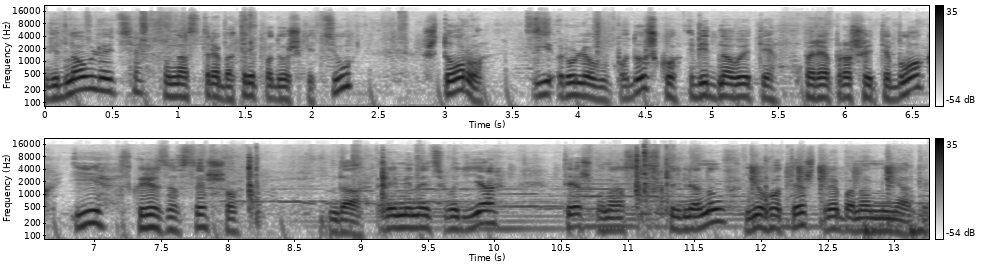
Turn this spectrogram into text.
відновлюється. У нас треба три подушки. Цю штору і рульову подушку відновити, перепрошити блок і, скоріш за все, що да, ремінець водія теж у нас стрілянув, його теж треба нам міняти.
